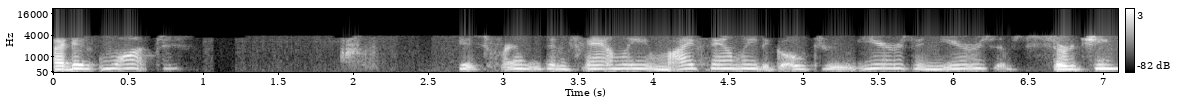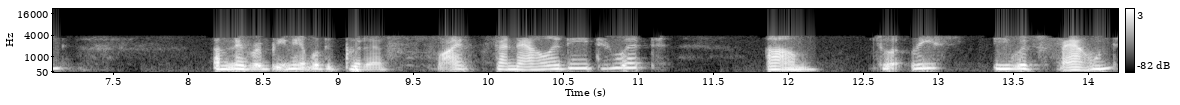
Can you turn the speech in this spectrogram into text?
I didn't want his friends and family, my family, to go through years and years of searching. I've never been able to put a finality to it. Um, so at least he was found,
